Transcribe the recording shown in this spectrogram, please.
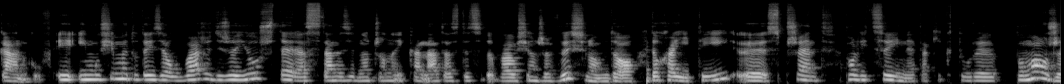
gangów. I, I musimy tutaj zauważyć, że już teraz Stany Zjednoczone i Kanada zdecydowały się, że wyślą do, do Haiti e, sprzęt policyjny, taki, który pomoże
